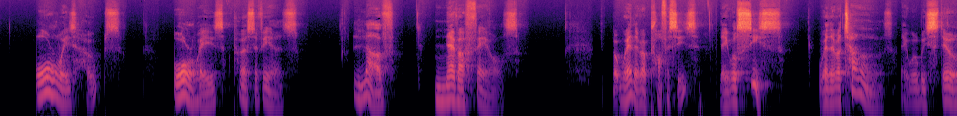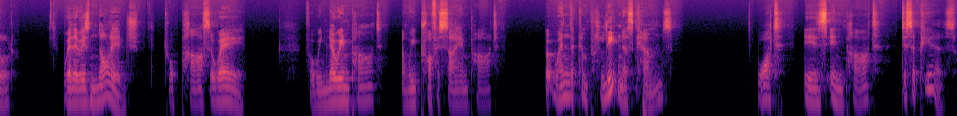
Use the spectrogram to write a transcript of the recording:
always hopes, always perseveres. Love never fails. But where there are prophecies, they will cease. Where there are tongues, they will be stilled. Where there is knowledge, it will pass away. For we know in part and we prophesy in part. But when the completeness comes, what is in part disappears.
